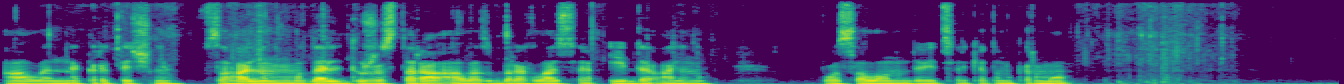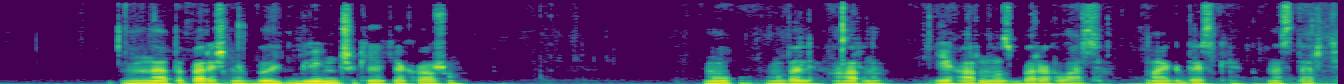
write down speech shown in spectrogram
але не критичні. В загальному модель дуже стара, але збереглася ідеально. По салону, дивіться, яке там кермо. Не теперішні блінчики, як я кажу. Ну, модель гарна. І гарно збереглася. На як диски не стерті.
